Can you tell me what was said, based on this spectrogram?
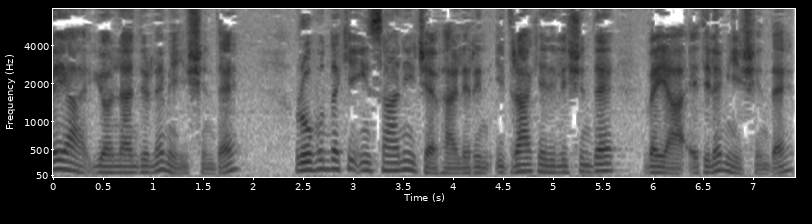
veya yönlendirilemeyişinde, ruhundaki insani cevherlerin idrak edilişinde veya edilemeyişinde,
